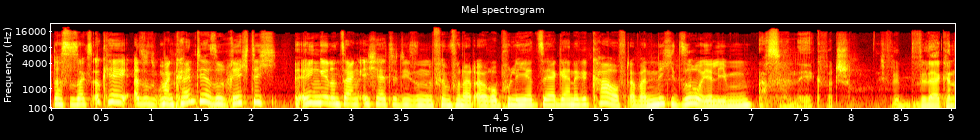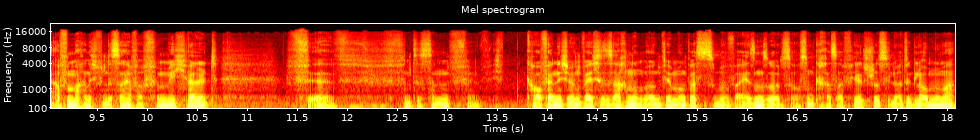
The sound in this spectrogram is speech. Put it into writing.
dass du sagst, okay, also man könnte ja so richtig hingehen und sagen, ich hätte diesen 500 Euro Pulli jetzt sehr gerne gekauft, aber nicht so, ihr Lieben. Ach so, nee, Quatsch. Ich will, will da keinen Affen machen. Ich finde das einfach für mich halt, äh, finde das dann, für, ich kaufe ja nicht irgendwelche Sachen, um irgendwem irgendwas zu beweisen. So, das ist auch so ein krasser Fehlschluss. Die Leute glauben immer,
